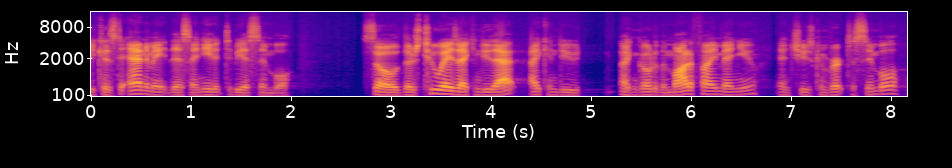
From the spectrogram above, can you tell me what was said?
because to animate this, I need it to be a symbol. So there's two ways I can do that. I can do I can go to the modify menu and choose convert to symbol,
